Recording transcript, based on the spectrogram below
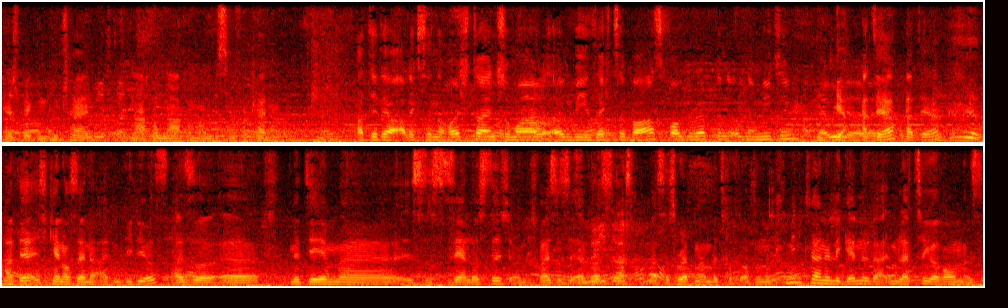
Cashback und Gutschein nach und nach immer ein bisschen verkleinern. Hat dir der Alexander Holstein schon mal irgendwie 16 Bars vorgerappt in irgendeinem Meeting? Ja, hat er, hat er, hat er. Ich kenne auch seine alten Videos. Also äh, mit dem äh, ist es sehr lustig und ich weiß, dass er, was das, was das Rappen anbetrifft, auch so eine mini kleine Legende da im Leipziger Raum ist.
